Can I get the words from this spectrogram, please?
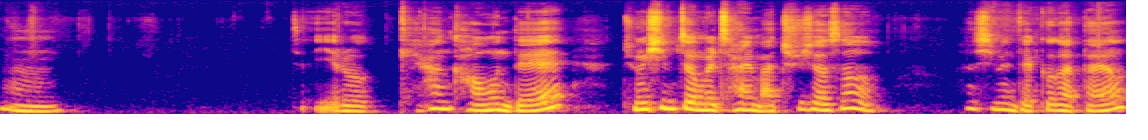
음. 자, 이렇게 한 가운데 중심점을 잘 맞추셔서 하시면 될 것 같아요.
